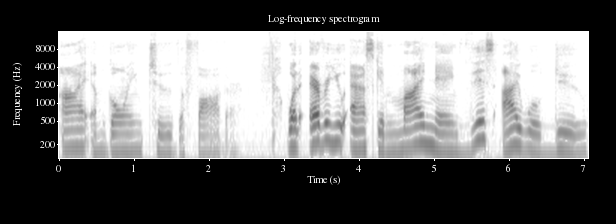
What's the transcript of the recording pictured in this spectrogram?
I am going to the Father. Whatever you ask in my name, this I will do,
